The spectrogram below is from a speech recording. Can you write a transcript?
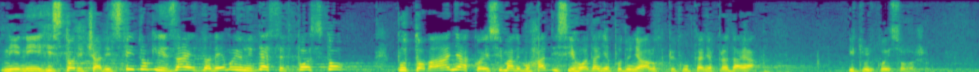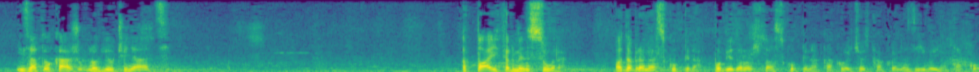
ni, ni historičari, svi drugi zajedno nemaju ni 10% putovanja koje su imali muhadisi, hodanje po dunjalu, prikupljanja predaja i trud koji su uložili. I zato kažu mnogi učenjaci, a Taif Mensura, odabrana skupina, pobjedonošna skupina, kako već kako je nazivaju, tako,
